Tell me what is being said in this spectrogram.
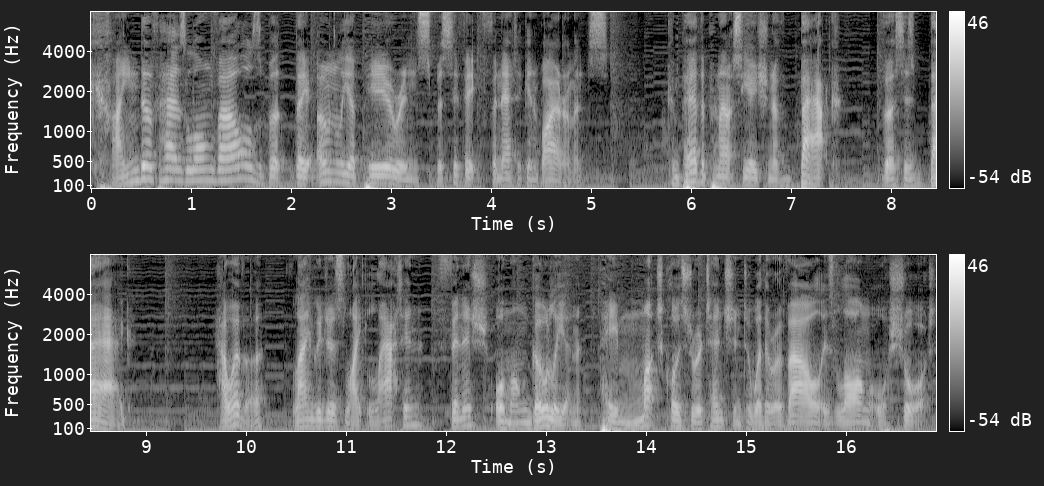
kind of has long vowels, but they only appear in specific phonetic environments. Compare the pronunciation of back versus bag. However, languages like Latin, Finnish, or Mongolian pay much closer attention to whether a vowel is long or short.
